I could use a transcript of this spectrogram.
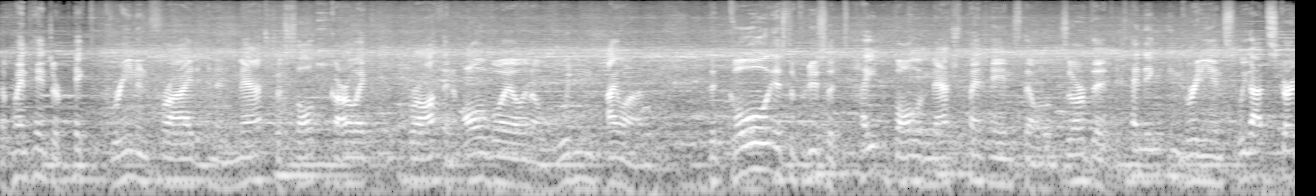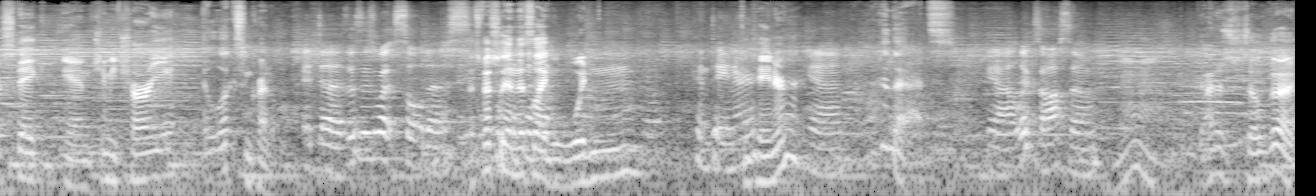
The plantains are picked green and fried, and then mashed with salt, garlic, broth, and olive oil in a wooden pilón. The goal is to produce a tight ball of mashed plantains that will absorb the attending ingredients. We got skirt steak and chimichurri. It looks incredible, It does. This is what sold us. especially in this like wooden Container. container. Yeah. Look at that. Yeah, it looks awesome. Mm, that is so good.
